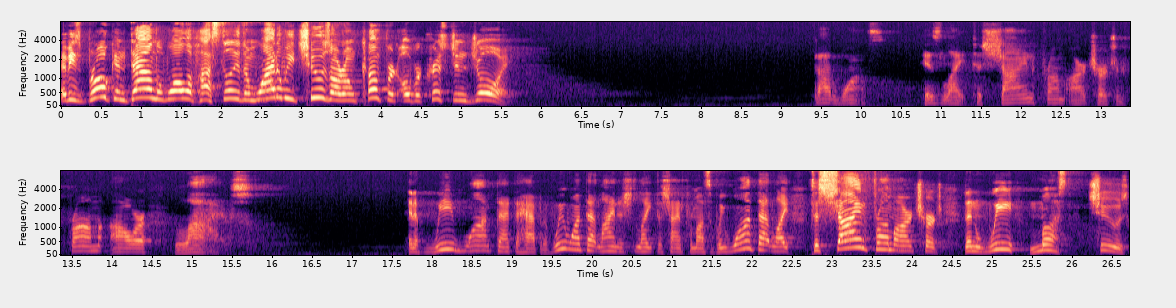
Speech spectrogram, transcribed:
If He's broken down the wall of hostility, then why do we choose our own comfort over Christian joy? God wants His light to shine from our church and from our lives. And if we want that to happen, if we want that light to shine from us, if we want that light to shine from our church, then we must choose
